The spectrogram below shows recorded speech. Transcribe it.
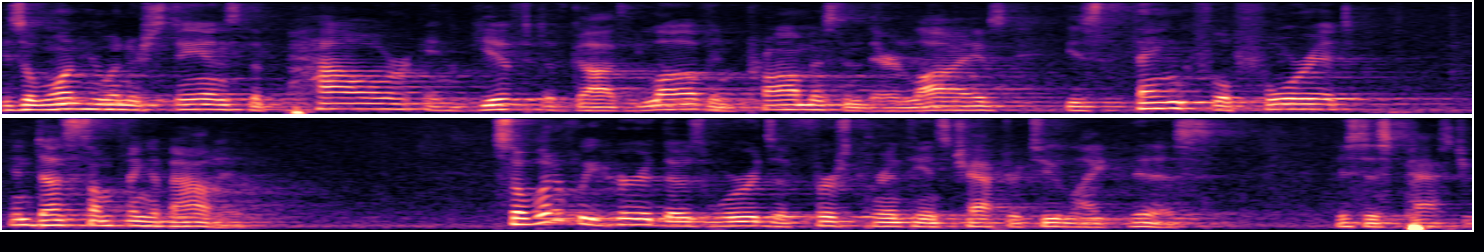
is a one who understands the power and gift of God's love and promise in their lives, is thankful for it, and does something about it. So what if we heard those words of 1 Corinthians chapter 2 like this? This is Pastor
